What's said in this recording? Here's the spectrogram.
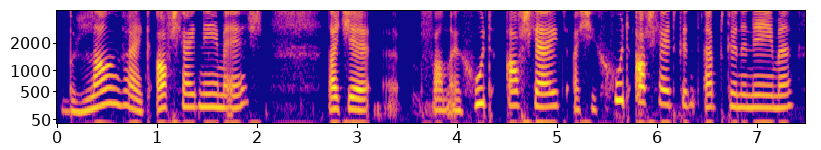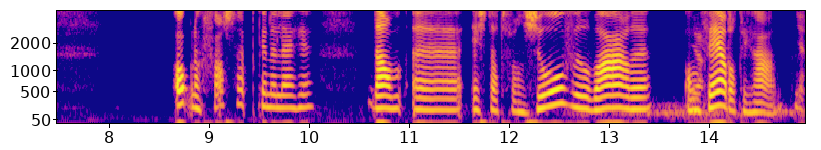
belangrijk afscheid nemen is. Dat je van een goed afscheid, als je goed afscheid kunt, hebt kunnen nemen, ook nog vast hebt kunnen leggen, dan eh, is dat van zoveel waarde om Ja. verder te gaan. Ja.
